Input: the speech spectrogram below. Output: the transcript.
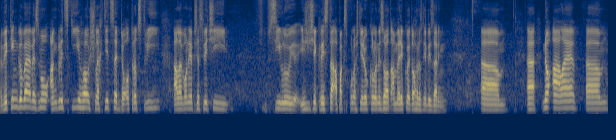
vikingové vezmou anglického šlechtice do otroctví, ale on je přesvědčí v sílu Ježíše Krista a pak společně jdou kolonizovat Ameriku, je to hrozně bizarní. Um, uh, no ale um, uh,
